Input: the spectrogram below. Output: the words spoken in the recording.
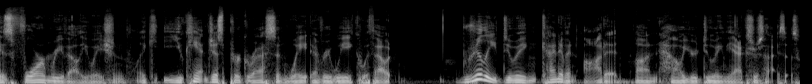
is form reevaluation. Like you can't just progress and wait every week without really doing kind of an audit on how you're doing the exercises.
